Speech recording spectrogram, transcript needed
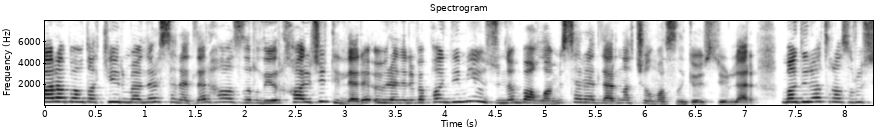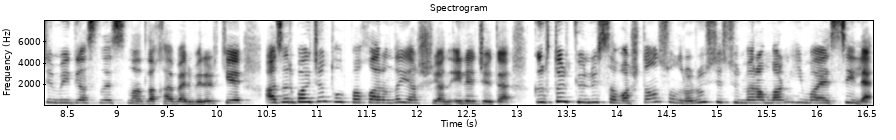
Qarabağdakı ermənilər sənədlər hazırlayır, xarici dilləri öyrənir və pandemiya üzündən bağlanmış sərhədlərin açılmasını gözləyirlər. Moderat Raz Rusiya mediasına istinadla xəbər verir ki, Azərbaycan torpaqlarında yaşayan, eləcə də 44 günlük savaşdan sonra Rusiya sülhməramlarının himayəsi ilə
